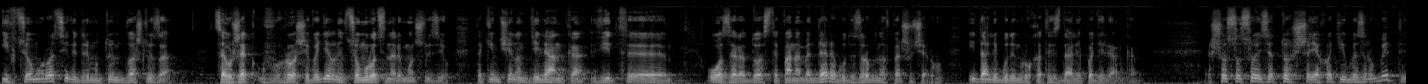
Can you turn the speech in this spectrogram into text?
І в цьому році відремонтуємо два шлюза. Це вже гроші виділені в цьому році на ремонт шлюзів. Таким чином, ділянка від е, озера до Степана Бендери буде зроблена в першу чергу. І далі будемо рухатись далі по ділянкам. Що стосується того, що я хотів би зробити,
